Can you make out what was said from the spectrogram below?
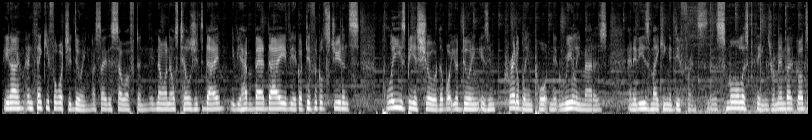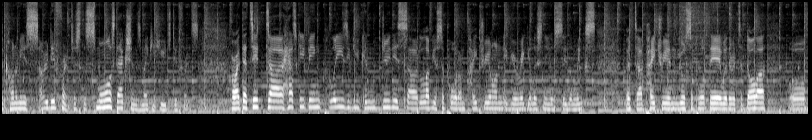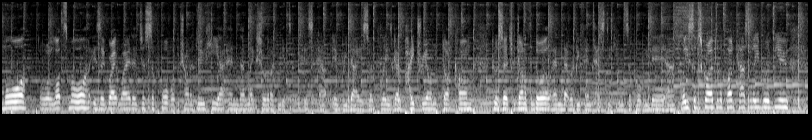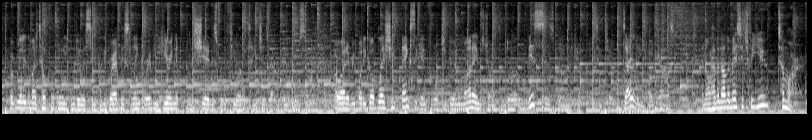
you know, and thank you for what you're doing. I say this so often. If no one else tells you today, if you have a bad day, if you've got difficult students, please be assured that what you're doing is incredibly important. It really matters and it is making a difference. The smallest things, remember, God's economy is so different. Just the smallest actions make a huge difference. All right, that's it. Uh, housekeeping, please, if you can do this, I would love your support on Patreon. If you're a regular listener, you'll see the links. But uh, Patreon, your support there, whether it's a dollar or more, or lots more is a great way to just support what we're trying to do here and uh, make sure that I can get this out every day. So please go to patreon.com, do a search for Jonathan Doyle, and that would be fantastic. You can support me there. Uh, please subscribe to the podcast, leave a review. But really, the most helpful thing you can do is simply grab this link wherever you're hearing it and share this with a few other teachers. That would be awesome. All right, everybody, God bless you. Thanks again for what you're doing. My name's Jonathan Doyle. This has been the Catholic Teacher Daily Podcast and I'll have another message for you tomorrow.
